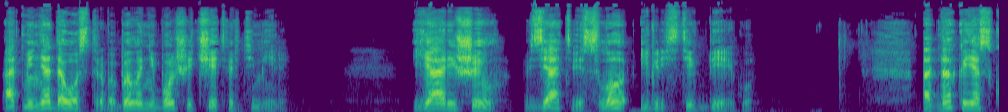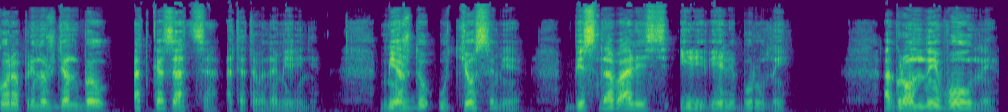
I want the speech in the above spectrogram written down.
От меня до острова было не больше четверти мили. Я решил взять весло и грести к берегу. Однако я скоро принужден был отказаться от этого намерения. Между утесами бесновались и ревели буруны. Огромные волны,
